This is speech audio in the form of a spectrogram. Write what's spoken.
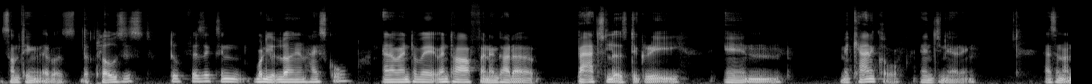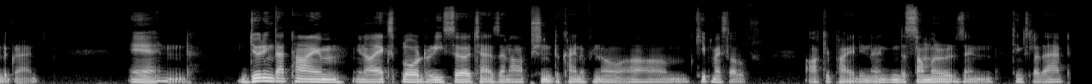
something that was the closest to physics in what you learn in high school. And I went away, went off, and I got a bachelor's degree in mechanical engineering as an undergrad. And during that time, you know, I explored research as an option to kind of, you know, um, keep myself occupied you know, in the summers and things like that.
